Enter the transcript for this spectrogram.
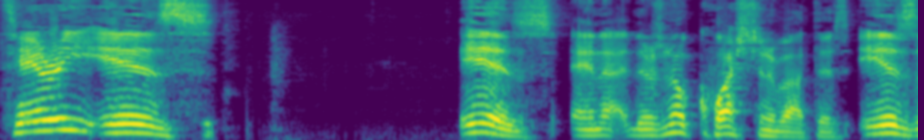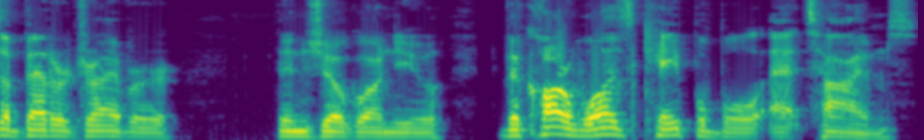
Terry is is, and there's no question about this, is a better driver than Guan Yu. The car was capable at times,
